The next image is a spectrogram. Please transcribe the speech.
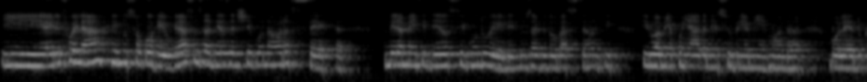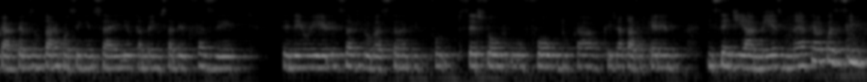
e ele foi lá e nos socorreu. Graças a Deus ele chegou na hora certa. Primeiramente Deus, segundo ele, ele nos ajudou bastante tirou a minha cunhada, minha sobrinha, minha irmã da bolé do carro, que elas não estavam conseguindo sair, eu também não sabia o que fazer, entendeu? E eles ajudou bastante, cessou o fogo do carro, que já estava querendo incendiar mesmo, né? Aquela coisa assim,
